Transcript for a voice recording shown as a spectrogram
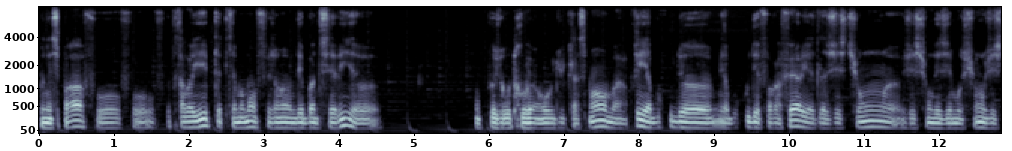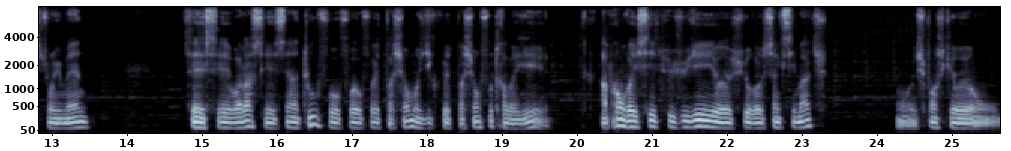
connaissent pas. Faut, faut, faut travailler. Peut-être qu'à un moment, en faisant des bonnes séries, euh, on peut se retrouver en haut du classement. Bah, après, il y a beaucoup de, il y a beaucoup d'efforts à faire. Il y a de la gestion, euh, gestion des émotions, gestion humaine. C'est, voilà, c'est, un tout. Faut, faut, faut être patient. Moi, je dis qu'il faut être patient. Faut travailler. Après, on va essayer de se juger euh, sur 5-6 euh, matchs. je pense qu'on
